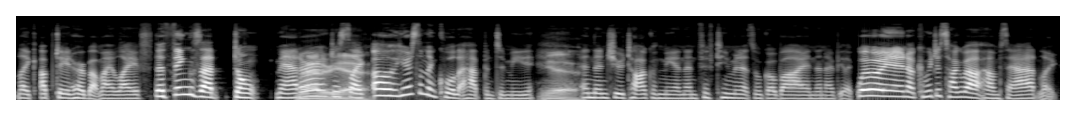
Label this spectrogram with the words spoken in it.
like update her about my life. The things that don't matter, Matter, just yeah. like, oh, here's something cool that happened to me. Yeah. And then she would talk with me, and then 15 minutes will go by, and then I'd be like, wait, wait, wait, no, can we just talk about how I'm sad? Like,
